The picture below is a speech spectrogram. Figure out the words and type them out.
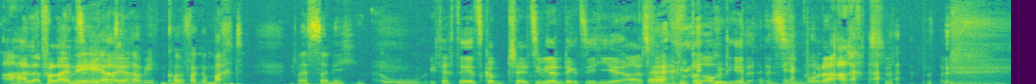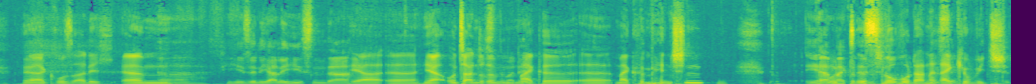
Ah, verleihen sie Nee, wieder, hat ja? glaube ich, einen Käufer gemacht. Ich weiß da nicht. Uh, ich dachte, jetzt kommt Chelsea wieder und denkt sich hier, HSV, wie viel braucht ihr? Sieben oder acht? Ja, großartig. Ähm, Ja, wie sie nicht alle hießen da. ja, äh, ja, unter anderem Michael, äh, Michael Menschen Ja, und Michael äh, Mensch. Slobodan Rajkovic.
